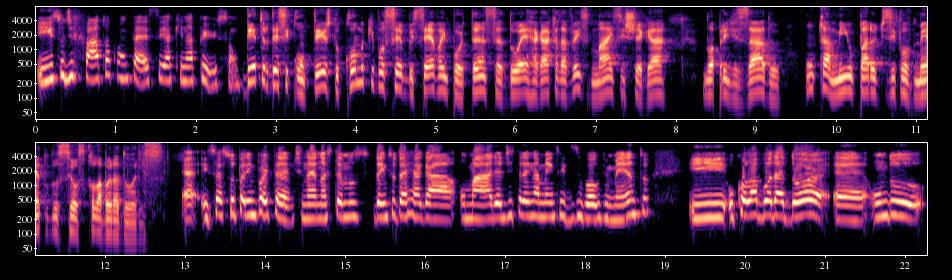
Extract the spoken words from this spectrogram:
E isso de fato acontece aqui na Pearson. Dentro desse contexto, como que você observa a importância do RH cada vez mais enxergar no aprendizado um caminho para o desenvolvimento dos seus colaboradores? É, isso é super importante, né? Nós temos dentro do RH uma área de treinamento e desenvolvimento, e o colaborador, é, um, do,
